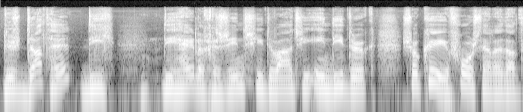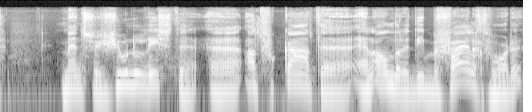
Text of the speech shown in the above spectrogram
Dus dat, hè, die, die hele gezinssituatie in die druk. Zo kun je je voorstellen dat mensen, journalisten, eh, advocaten en anderen die beveiligd worden,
